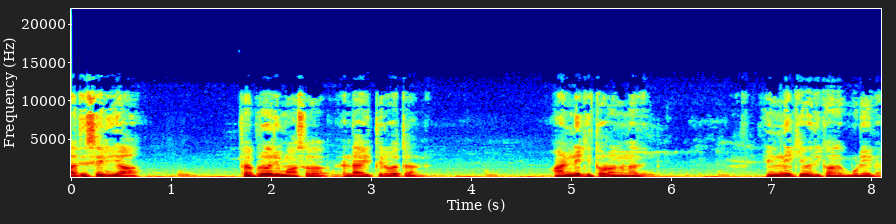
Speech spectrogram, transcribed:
அது சரியா? பிப்ரவரி மாதம் ரெண்டாயிரத்தி இருபத்தி ரெண்டு. அன்னைக்கு தொடங்குனது. இன்னைக்கு வரைக்கும் அது முடியல.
